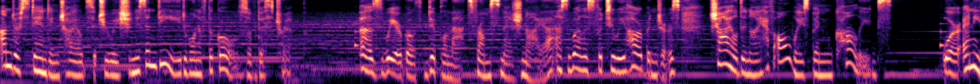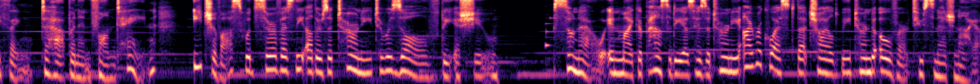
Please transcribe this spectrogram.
understanding Childe's situation is indeed one of the goals of this trip. As we are both diplomats from Snezhnaya as well as Fatui Harbingers, Childe and I have always been colleagues. Were anything to happen in Fontaine, each of us would serve as the other's attorney to resolve the issue. So now, in my capacity as his attorney, I request that Childe be turned over to Snezhnaya.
